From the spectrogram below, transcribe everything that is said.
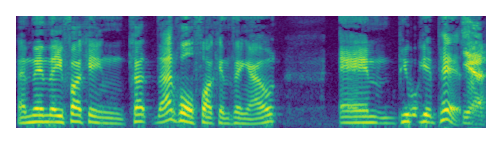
And then they fucking cut that whole fucking thing out, and people get pissed. yeah.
